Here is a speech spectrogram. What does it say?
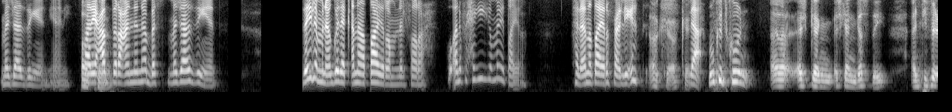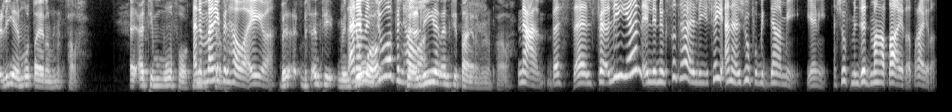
مجازيا يعني. صار okay. يعبر عننا بس مجازيا. زي لما أقول لك أنا طايرة من الفرح وأنا في الحقيقة ماني طايرة هل أنا طايرة فعليا؟ okay okay لا. ممكن تكون أنا إيش كان إيش كان قصدي انت فعليا مو طايرة من الفرح انت مو فوق أنا ماني في. الهواء أيوه ب- بس انت من بس أنا من جوا في الهواء فعليا انت طايرة من الفرح نعم بس فعليا اللي نقصدها اللي شيء أنا أشوفه قدامي يعني أشوف من جد ما طايرة طايرة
